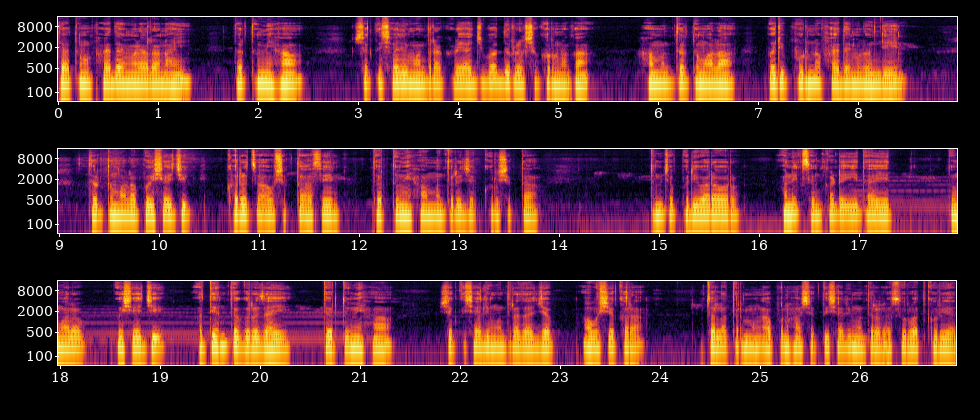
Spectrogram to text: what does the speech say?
त्यातून फायदा मिळाला नाही. तर तुम्ही हा शक्तिशाली मंत्राकडे अजिबात दुर्लक्ष करू नका. हा मंत्र तुम्हाला परिपूर्ण फायदा मिळवून देईल. जर तुम्हाला पैशाची खरंच आवश्यकता असेल तर तुम्ही हा मंत्र जप करू शकता. तुमच्या परिवारावर अनेक संकट येत आहेत. तुम्हाला पैशाची अत्यंत गरज आहे. तर तुम्ही हा शक्तिशाली मंत्राचा जप अवश्य करा. चला तर मग आपण हा शक्तिशाली मंत्राला सुरुवात करूयात.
